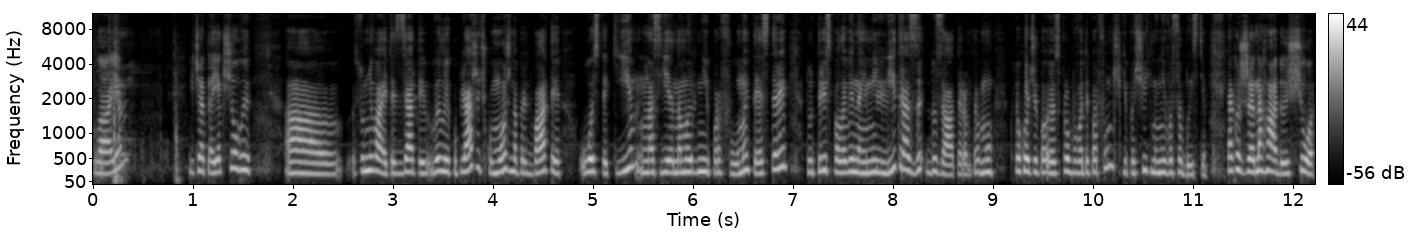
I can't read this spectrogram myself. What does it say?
Lion. Дівчата, якщо ви а, сумніваєтесь взяти велику пляшечку, можна придбати ось такі. У нас є номерні парфуми, тестери. Тут 3,5 мл з дозатором. Тому хто хоче спробувати парфумчики, пишіть мені в особисті. Також нагадую, що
